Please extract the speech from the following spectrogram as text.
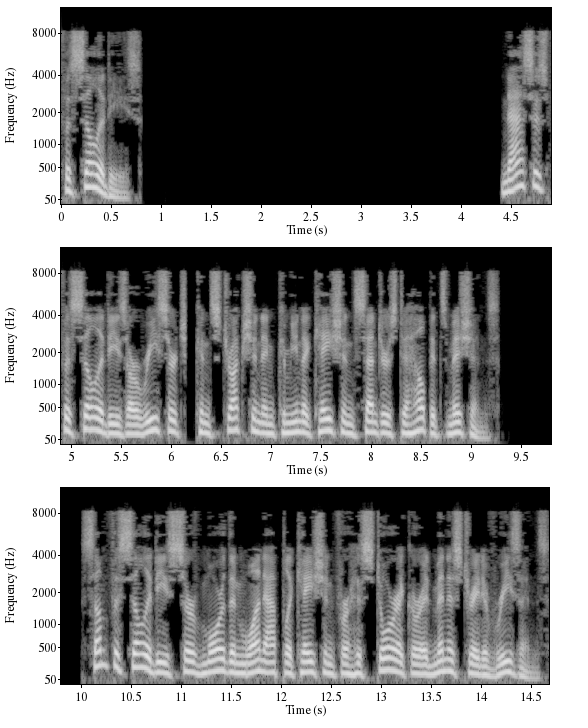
Facilities NASA's facilities are research, construction and communication centers to help its missions. Some facilities serve more than one application for historic or administrative reasons.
